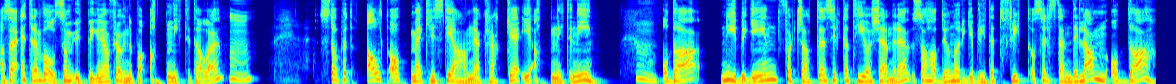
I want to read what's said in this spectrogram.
Altså, Etter en voldsom utbygging av Frogner på 1890-tallet, Mm. stoppet alt opp med Kristiania-krakket i 1899. Mm. Og da nybyggingen fortsatte ca. ti år senere, så hadde jo Norge blitt et fritt og selvstendig land, og da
